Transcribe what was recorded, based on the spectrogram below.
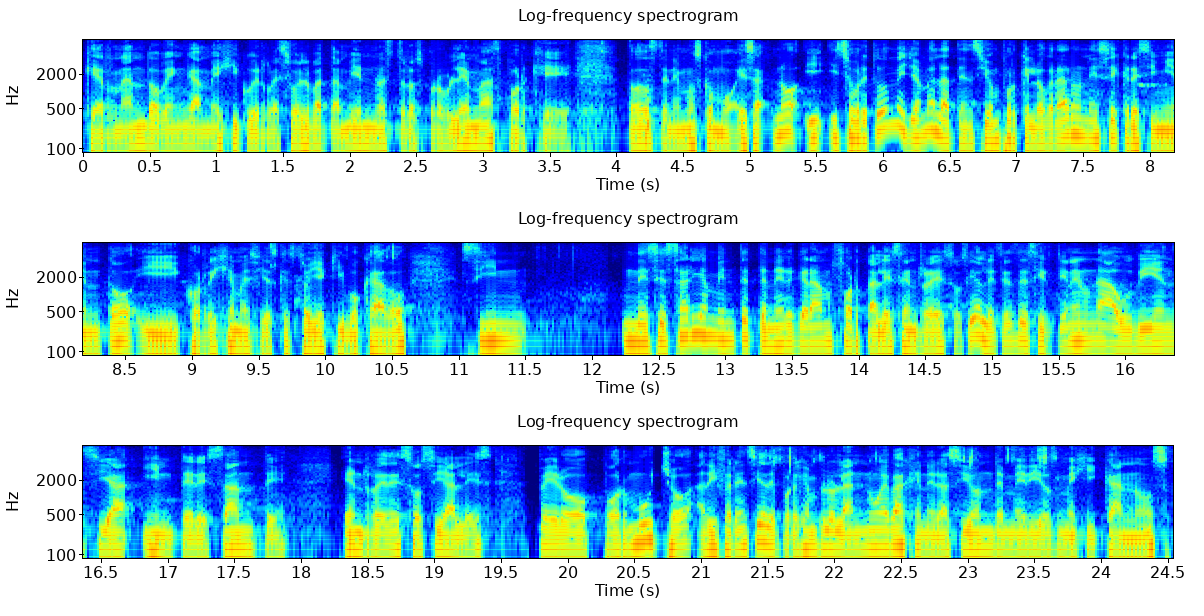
que Hernando venga a México y resuelva también nuestros problemas, porque todos tenemos como esa... No, y, sobre todo me llama la atención porque lograron ese crecimiento, y corrígeme si es que estoy equivocado, sin necesariamente tener gran fortaleza en redes sociales, es decir, tienen una audiencia interesante en redes sociales, pero por mucho, a diferencia de, por ejemplo, la nueva generación de medios mexicanos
